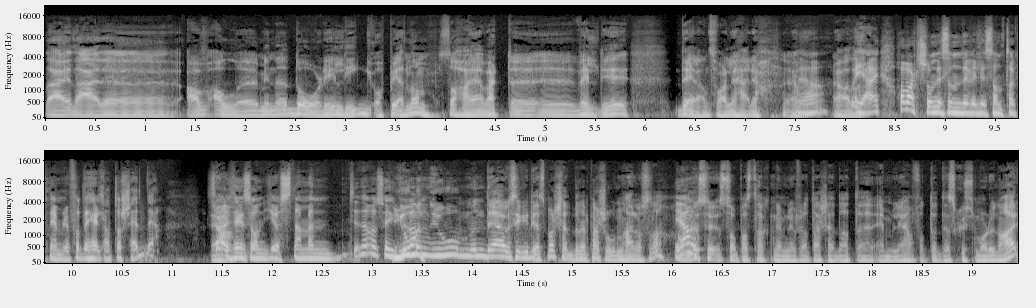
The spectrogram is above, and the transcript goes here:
Det er, det er eh, Av alle mine dårlige ligg opp igjennom, så har jeg vært uh, veldig delansvarlig her, ja. Ja, Ja. ja og jeg har vært sånn, liksom, det veldig sånn takknemlig for at det hele tatt har skjedd. Ja. Så har jeg tenkt sånn, jøss, neimen det var så hyggelig, Jo da. men, jo, men det er jo sikkert det som har skjedd med den personen her også. da Han Ja. er jo så, såpass takknemlig for at det har skjedd at eh, Emily har fått dette skussmålet hun har.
